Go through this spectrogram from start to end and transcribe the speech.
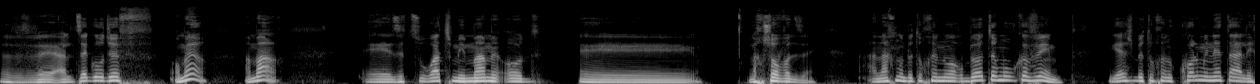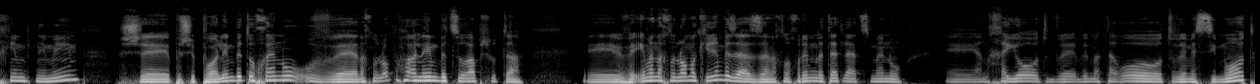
ועל זה גורג'ף אומר, אמר, זו צורה תמימה מאוד לחשוב על זה. אנחנו בתוכנו הרבה יותר מורכבים. יש בתוכנו כל מיני תהליכים פנימיים ש... שפועלים בתוכנו, ואנחנו לא פועלים בצורה פשוטה. אה, ואם אנחנו לא מכירים בזה, אז אנחנו יכולים לתת לעצמנו אה, הנחיות ו... ומטרות ומשימות,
